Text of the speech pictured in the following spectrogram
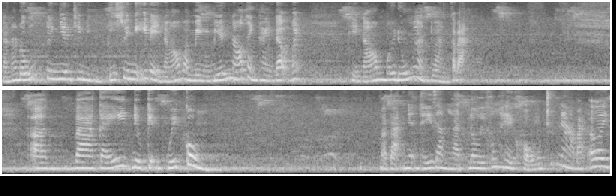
là nó đúng. Tuy nhiên khi mình cứ suy nghĩ về nó và mình biến nó thành hành động ấy thì nó mới đúng hoàn toàn các bạn. À, và cái điều kiện cuối cùng mà bạn nhận thấy rằng là đời không hề khổ một chút nào bạn ơi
